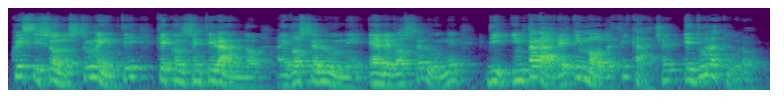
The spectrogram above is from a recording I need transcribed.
Questi sono strumenti che consentiranno ai vostri alunni e alle vostre alunne di imparare in modo efficace e duraturo.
